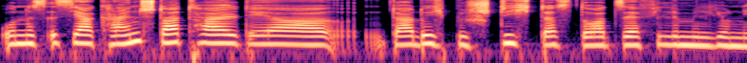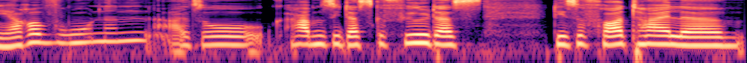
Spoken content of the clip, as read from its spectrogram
Und es ist ja kein Stadtteil, der dadurch besticht, dass dort sehr viele Millionäre wohnen. Also haben Sie das Gefühl, dass diese Vorteile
